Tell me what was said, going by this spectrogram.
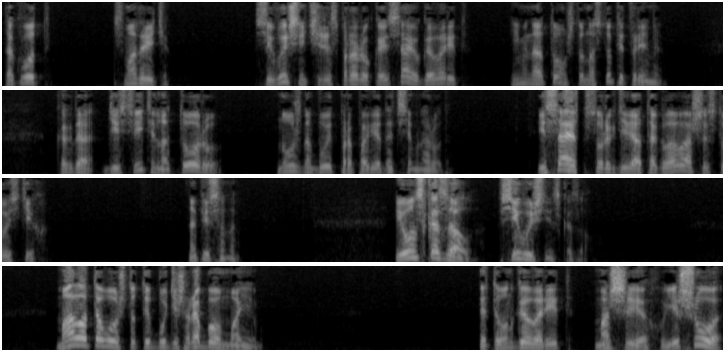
Так вот, смотрите, Всевышний через пророка Исаию говорит именно о том, что наступит время, когда действительно Тору нужно будет проповедовать всем народам. Исайя 49 глава, 6 стих. Написано. И он сказал, Всевышний сказал, мало того, что ты будешь рабом моим, это он говорит Машеху, Иешуа,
